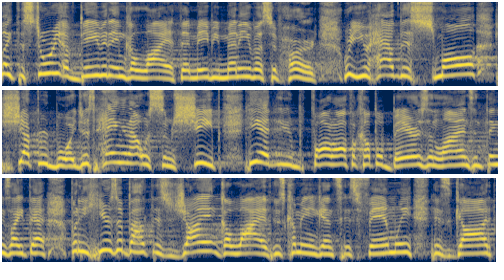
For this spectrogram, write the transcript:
Like the story of David and Goliath that maybe many of us have heard, where you have this small shepherd boy just hanging out with some sheep. He had fought off a couple bears and lions and things like that, but he hears about this giant Goliath who's coming against his family, his God,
